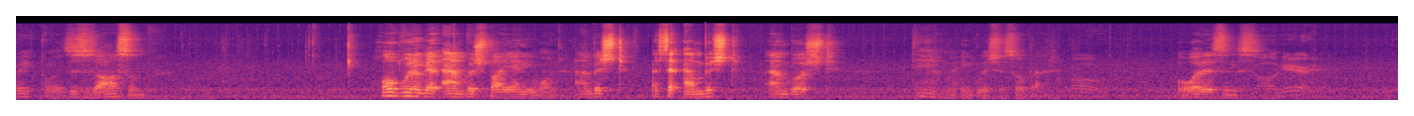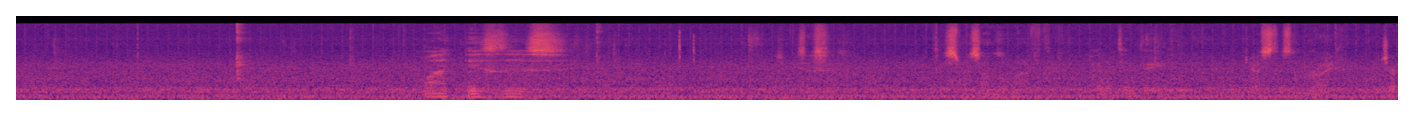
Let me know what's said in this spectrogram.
Wait, bro, this is awesome. Hope we don't get ambushed by anyone. Ambushed? I said ambushed. Ambushed. Damn, my English is so bad. Oh, What is this? What is this? Jesus. This one's on the left. Penitent aid. Guess this on the right. Church.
